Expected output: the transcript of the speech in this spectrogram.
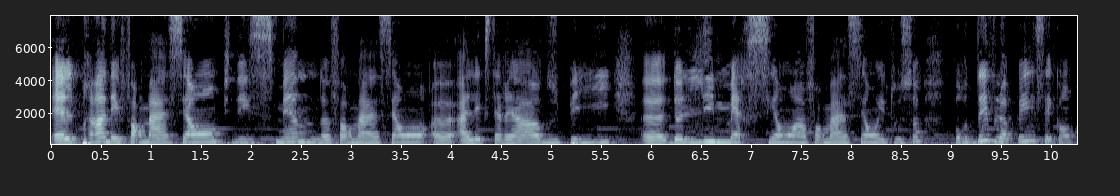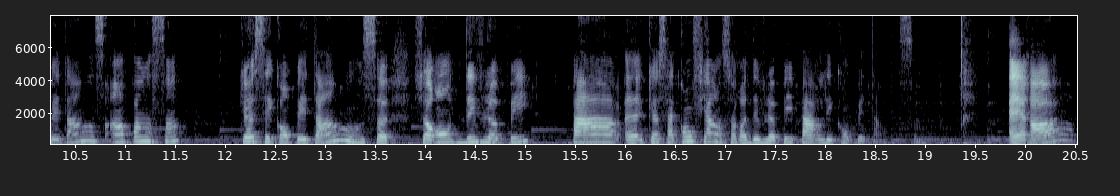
Elle prend des formations, puis des semaines de formation euh, à l'extérieur du pays, euh, de l'immersion en formation et tout ça, pour développer ses compétences en pensant que ses compétences seront développées par, euh, que sa confiance sera développée par les compétences. Erreur,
